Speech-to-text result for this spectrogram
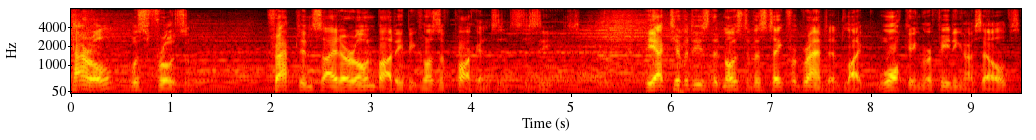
Carol was frozen, trapped inside her own body because of Parkinson's disease. The activities that most of us take for granted, like walking or feeding ourselves,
